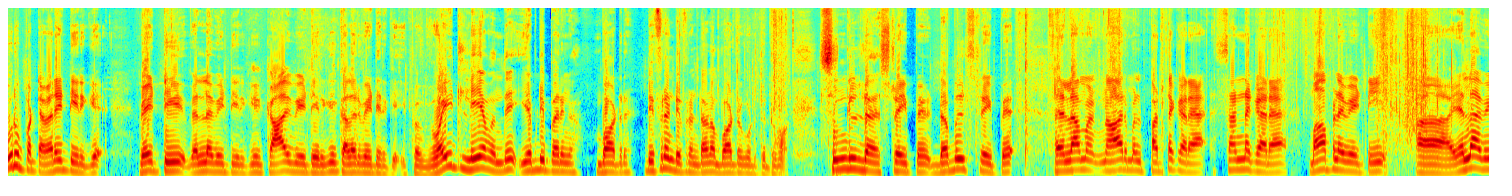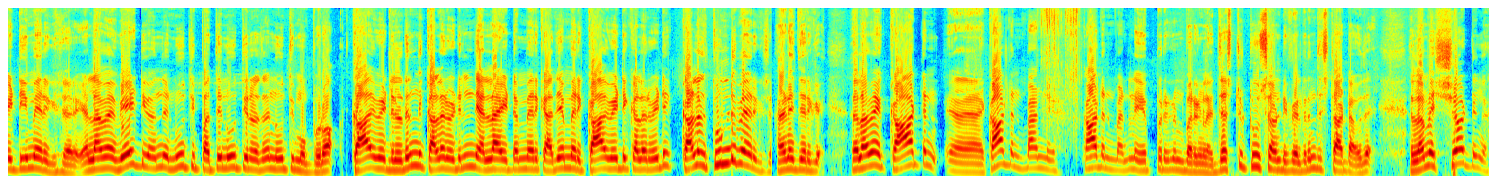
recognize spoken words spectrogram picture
ஊருப்பட்ட வெரைட்டி இருக்குது வேட்டி வெள்ளை வேட்டி இருக்குது காய் வேட்டி இருக்குது கலர் வேட்டி இருக்குது இப்போ ஒயிட்லேயே வந்து எப்படி பாருங்க பார்டர் டிஃப்ரெண்ட் டிஃப்ரெண்ட்டான பார்டர் கொடுத்துட்ருக்கோம் சிங்கிள் ஸ்ட்ரைப்பு டபுள் ஸ்ட்ரைப்பு அது இல்லாமல் நார்மல் பட்டைக்கரை சண்டைக்கரை மாப்பிள்ளை வேட்டி எல்லா வேட்டியுமே இருக்குது சார் எல்லாமே வேட்டி வந்து நூற்றி பத்து நூற்றி இருபது நூற்றி முப்பது ரூபா. காய் வேட்டிலேருந்து கலர் வேட்டிலேருந்து எல்லா ஐட்டமே இருக்குது அதே மாதிரி காய் வேட்டி கலர் வேட்டி கலர் துண்டுமே இருக்குது சார் அனைத்து இருக்குது எல்லாமே காட்டன் காட்டன் பேண்ட்டுங்க காட்டன் பேண்ட்டில் எப்போ இருக்குன்னு பாருங்களேன். ஜஸ்ட் டூ செவன்ட்டி ஃபைவ்லேருந்து ஸ்டார்ட் ஆகுது. எல்லாமே ஷர்ட்டுங்க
